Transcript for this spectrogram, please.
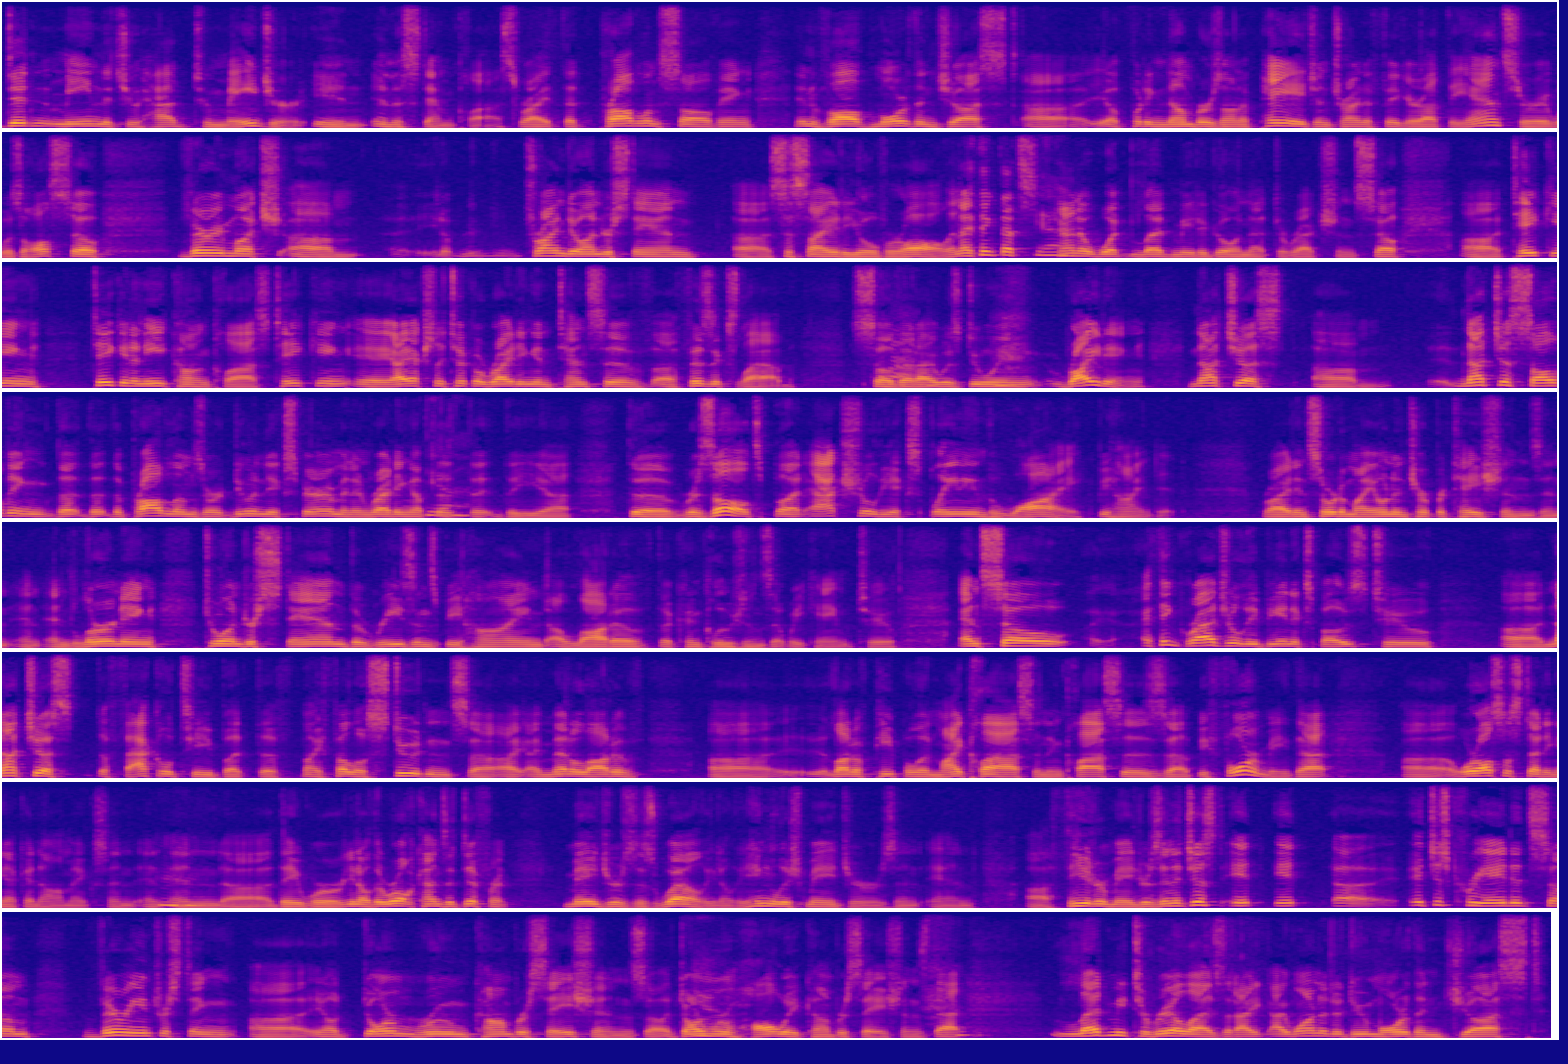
didn't mean that you had to major in in a STEM class, right? That problem solving involved more than just uh, you know putting numbers on a page and trying to figure out the answer. It was also very much um, you know trying to understand uh, society overall, and I think that's yeah. kind of what led me to go in that direction. So uh, taking taking an econ class, taking a I actually took a writing intensive uh, physics lab so that I was doing writing, not just um, not just solving the, the, the, problems or doing the experiment and writing up yeah. the the the, uh, the results, but actually explaining the why behind it, right? And sort of my own interpretations and, and, and learning to understand the reasons behind a lot of the conclusions that we came to. And so I think gradually being exposed to uh, not just the faculty, but the, my fellow students, uh, I, I met a lot of uh, a lot of people in my class and in classes uh, before me that uh, were also studying economics, and and, mm-hmm. and uh, they were you know there were all kinds of different majors as well. You know the English majors and and uh, theater majors, and it just it it uh, it just created some very interesting you know dorm room conversations, dorm yeah. room hallway conversations that led me to realize that I, I wanted to do more than just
